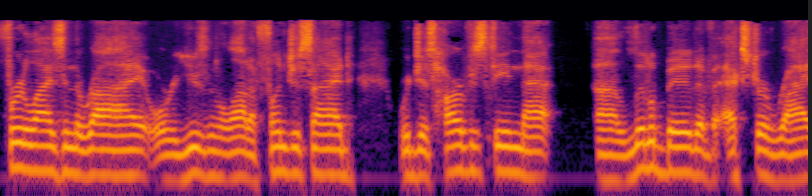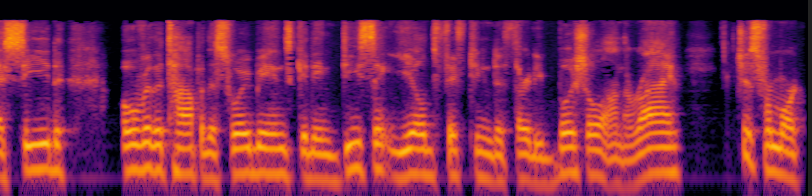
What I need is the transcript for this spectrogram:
fertilizing the rye or using a lot of fungicide. We're just harvesting that uh, little bit of extra rye seed over the top of the soybeans, getting decent yield, 15 to 30 bushel on the rye, just for more,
